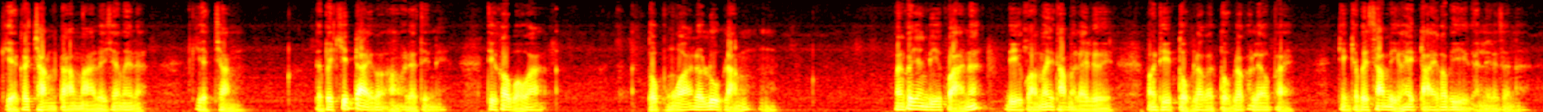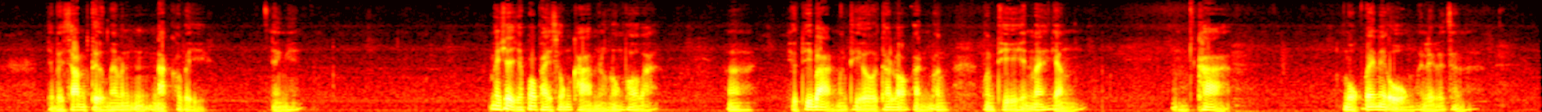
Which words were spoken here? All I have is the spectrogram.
เกลียดก็ชังตามมาเลยใช่ไหมล่ะ เกลียดชัง แต่ไปคิดได้ก็เอาอะไรทีนี้ ที่เขาบอกว่า ตบหัวแล้วรูปหลัง มันก็ยังดีกว่านะ ดีกว่าไม่ทำอะไรเลย บางทีตบแล้วก็ตบแล้วก็แล้วไปยังจะไปซ้ำอีกให้ตายเข้าไปอีกอะไรลักษณะจะไปซ้ำเติมให้มันหนักเข้าไปอีก อย่างนี้ ไม่ใช่เฉพาะภัยสงครามหรอกหลวงพ่อว่า อยู่ที่บ้านบางทีทะเลาะกันบางบางทีเห็นไหมอย่างฆ่าหมกไว้ในโอ่งอะไรลักษณะ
